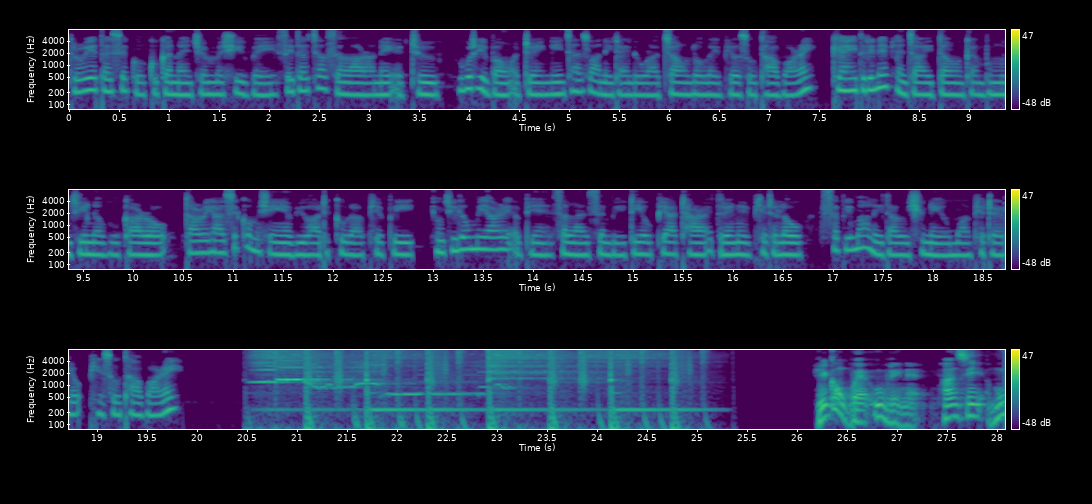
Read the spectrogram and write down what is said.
သူတို့ရဲ့တိုက်စစ်ကိုကုကနိုင်ခြင်းမရှိဘဲစိတ်သက်ချဆင်လာတာနဲ့အတူဥပဒေပေါင်းအတွင်းငင်းချမ်းစွာနေထိုင်လိုတာကြောင့်လို့လည်းပြောဆိုထားပါတယ်။ KI သတင်းနဲ့ပြန်ကြားရေးတာဝန်ခံဗိုလ်မှူးကြီးနော်ဘူးကတော့ဒါရီဟာစစ်ကော်မရှင်ရဲ့ view ဟာတစ်ခုတာဖြစ်ပြီးယုံကြည်လို့မရတဲ့အပြင်ဇလန်စင်ပြီးတရုတ်ပြထားတဲ့သတင်းတွေဖြစ်တယ်လို့ဆက်ပြီးမှလေတာတွေရှိနေဦးမှာဖြစ်တယ်လို့ဖြေဆိုထားပါတယ်။ ရွေးကောက်ပွဲဥပဒေနဲ့ဖမ်းဆီးအမှု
